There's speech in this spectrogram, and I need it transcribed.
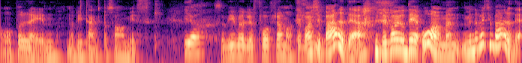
og på rein når de tenker på samisk. ja. Så vi ville få fram at det var ikke bare det. Det var jo det òg, men, men det var ikke bare det.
